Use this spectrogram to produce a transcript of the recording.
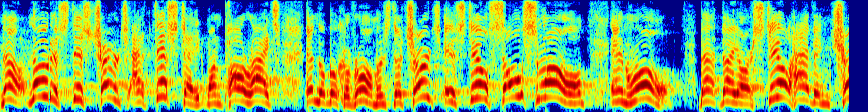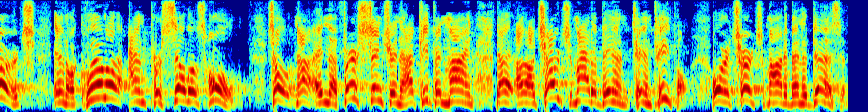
Now, notice this church at this state, when Paul writes in the book of Romans, the church is still so small in Rome that they are still having church in Aquila and Priscilla's home. So now in the first century now, keep in mind that a church might have been 10 people, or a church might have been a dozen,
